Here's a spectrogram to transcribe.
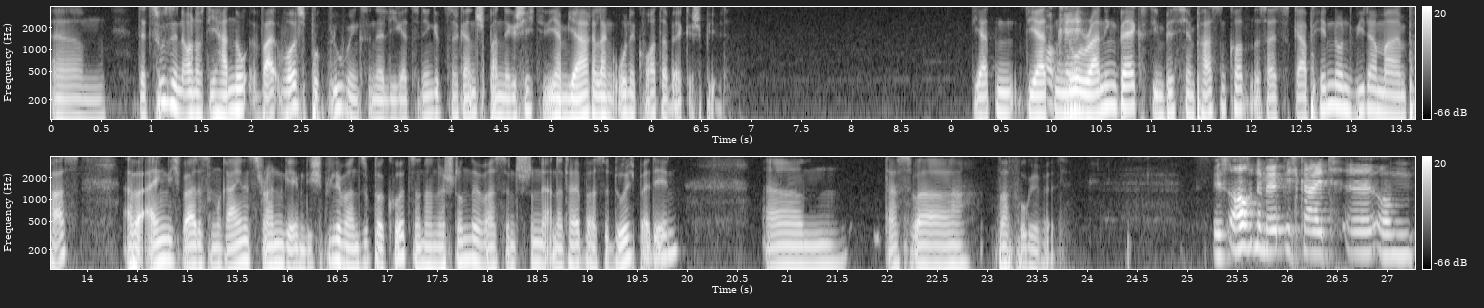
Ähm, dazu sind auch noch die Hanno Wolfsburg Blue Wings in der Liga. Zu denen gibt es eine ganz spannende Geschichte. Die haben jahrelang ohne Quarterback gespielt. Die hatten, die hatten okay. nur Running Backs, die ein bisschen passen konnten. Das heißt, es gab hin und wieder mal einen Pass, aber eigentlich war das ein reines Run-Game. Die Spiele waren super kurz, und nach einer Stunde warst du, eine Stunde, anderthalb warst du durch bei denen. Ähm, das war, war Vogelwild. Ist auch eine Möglichkeit, äh, um,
